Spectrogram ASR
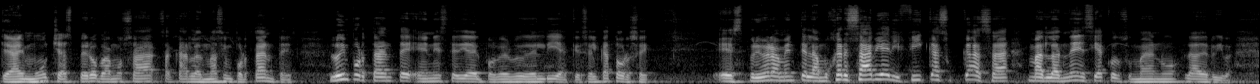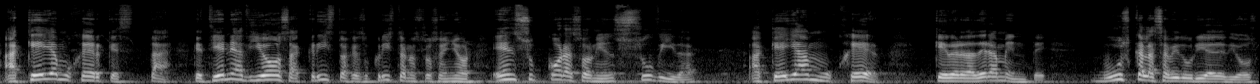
que hay muchas, pero vamos a sacar las más importantes. Lo importante en este día del Proverbio del día, que es el 14, es primeramente la mujer sabia edifica su casa, mas la necia con su mano la derriba. Aquella mujer que está, que tiene a Dios, a Cristo, a Jesucristo, a nuestro Señor, en su corazón y en su vida, aquella mujer que verdaderamente busca la sabiduría de Dios,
